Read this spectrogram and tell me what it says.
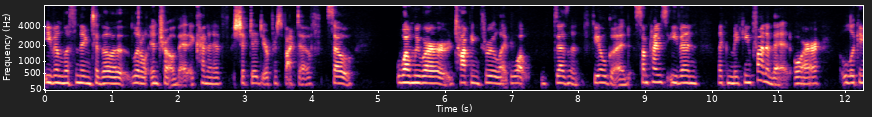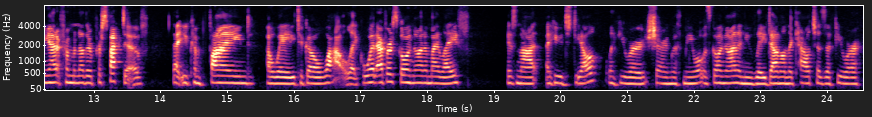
even listening to the little intro of it, it kind of shifted your perspective. So when we were talking through like what doesn't feel good, sometimes even like making fun of it or looking at it from another perspective, that you can find a way to go, wow, like whatever's going on in my life is not a huge deal. Like you were sharing with me what was going on, and you laid down on the couch as if you were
